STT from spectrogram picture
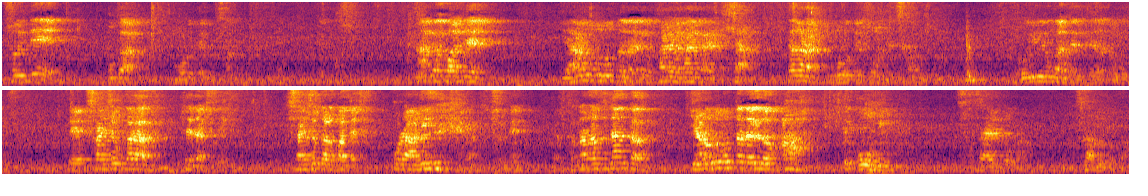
それで僕はモロテル使うなんかこうやってやろうと思ったんだけど彼が何か来た。だからモロテルそうって使うそういうのが前提だと思うんですよ。で最初から手出して最初からこうやってこれありえないですよね。必ずなんかやろうと思ったんだけどあってこう支えるとか掴むとか。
